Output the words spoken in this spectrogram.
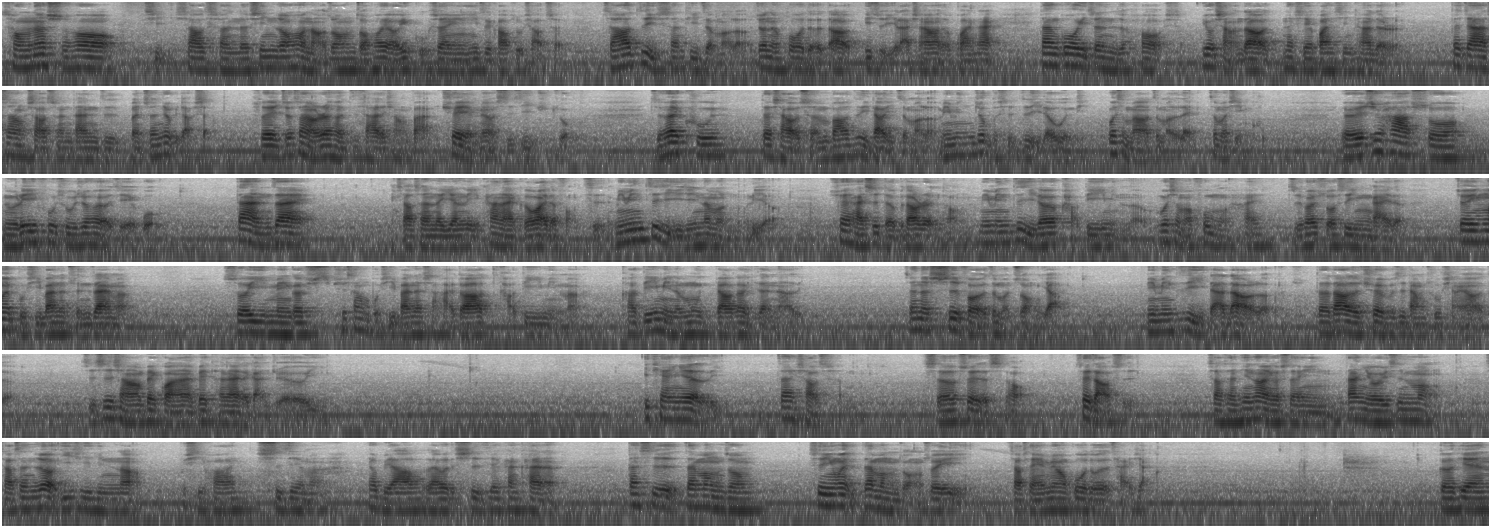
从那时候起，小陈的心中或脑中总会有一股声音一直告诉小陈，只要自己身体怎么了，就能获得到一直以来想要的关爱。但过一阵子后，又想到那些关心他的人，再加上小陈胆子本身就比较小，所以就算有任何自杀的想法，却也没有实际去做，只会哭。的小陈不知道自己到底怎么了，明明就不是自己的问题，为什么要这么累，这么辛苦？有一句话说，努力付出就会有结果，但在小陈的眼里看来格外的讽刺。明明自己已经那么努力了，却还是得不到认同。明明自己都有考第一名了，为什么父母还只会说是应该的？就因为补习班的存在吗？所以每个去上补习班的小孩都要考第一名吗？考第一名的目标到底在哪里？真的是否有这么重要？明明自己达到了，得到的却不是当初想要的，只是想要被关爱、被疼爱的感觉而已。一天夜里，在小陈十二岁的时候睡着时，小陈听到一个声音，但由于是梦，小成只有依稀听到：“不喜欢世界吗？要不要来我的世界看看啊？”但是在梦中，是因为在梦中，所以小陈也没有过多的猜想。隔天，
